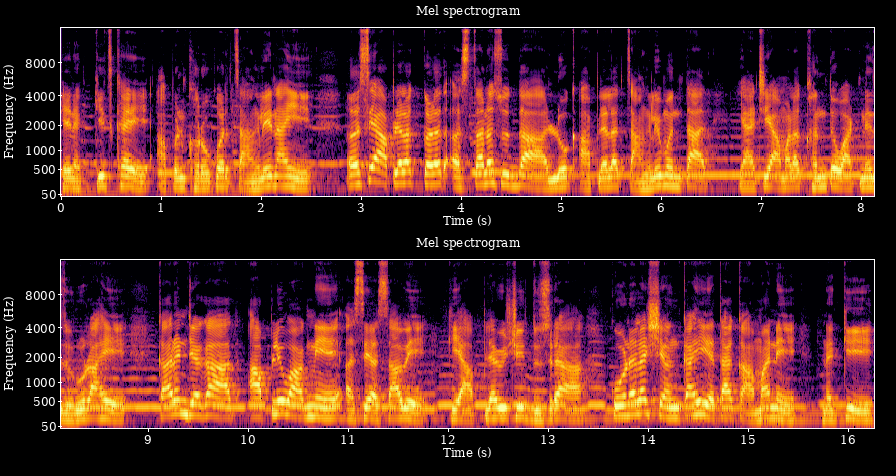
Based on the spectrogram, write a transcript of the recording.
हे नक्कीच खरे आपण खरोखर चांगले नाही. असे आपल्याला कळत असतानासुद्धा लोक आपल्याला चांगले म्हणतात. याची आम्हाला खंत वाटणे जरूर आहे. कारण जगात आपले वागणे असे असावे की आपल्याविषयी दुसऱ्या कोणाला शंकाही येता कामाने नक्की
